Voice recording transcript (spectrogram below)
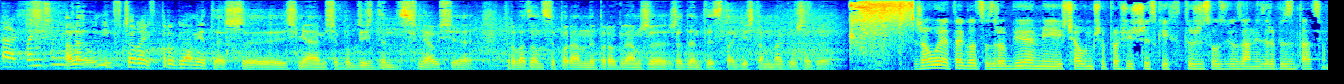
Tak, panie przewodniczący. Ale u nich wczoraj w programie też y, śmiałem się, bo gdzieś śmiał się prowadzący poranny program, że, że dentysta gdzieś tam na górze był. Żałuję tego, co zrobiłem i chciałbym przeprosić wszystkich, którzy są związani z reprezentacją.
